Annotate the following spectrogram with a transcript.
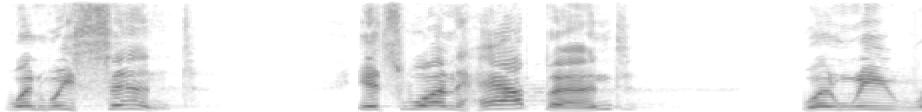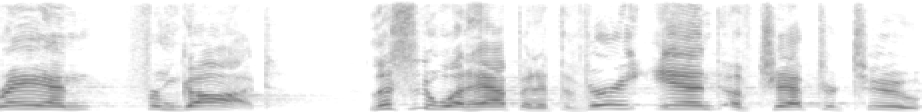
when we sinned, it's what happened when we ran from God. Listen to what happened at the very end of chapter 2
